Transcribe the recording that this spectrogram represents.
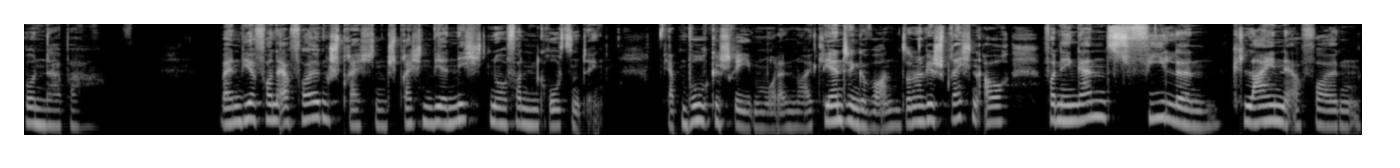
Wunderbar. Wenn wir von Erfolgen sprechen, sprechen wir nicht nur von den großen Dingen. Ich habe ein Buch geschrieben oder eine neue Klientin gewonnen, sondern wir sprechen auch von den ganz vielen kleinen Erfolgen,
